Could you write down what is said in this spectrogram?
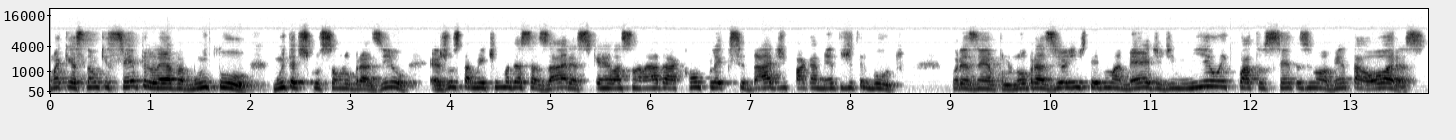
Uma questão que sempre leva muito, muita discussão no Brasil é justamente uma dessas áreas que é relacionada à complexidade de pagamento de tributo. Por exemplo, no Brasil a gente teve uma média de 1.490 horas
